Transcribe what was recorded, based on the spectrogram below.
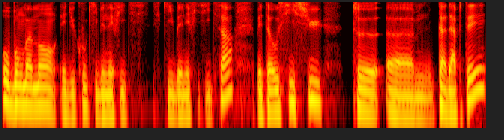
au bon moment et du coup qui bénéficient, de ça. Mais tu as aussi su te euh, t'adapter.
